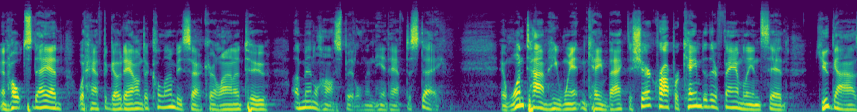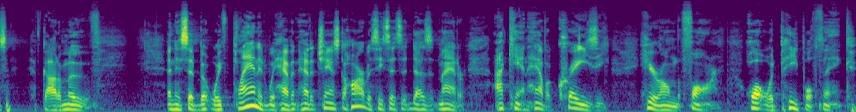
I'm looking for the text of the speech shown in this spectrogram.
And Holt's dad would have to go down to Columbia, South Carolina to a mental hospital and he'd have to stay. And one time he went and came back. The sharecropper came to their family and said, You guys have got to move. And they said, But we've planted, we haven't had a chance to harvest. He says, It doesn't matter. I can't have a crazy here on the farm. What would people think?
